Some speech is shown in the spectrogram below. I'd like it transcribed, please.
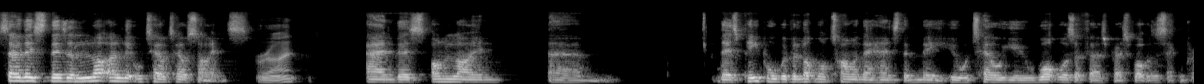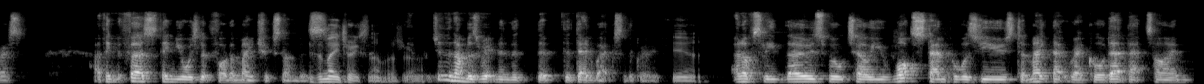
So there's there's a lot of little telltale signs, right? And there's online. Um, there's people with a lot more time on their hands than me who will tell you what was a first press, what was a second press. I think the first thing you always look for are the matrix numbers. It's the matrix numbers, right? Which are the numbers written in the, the, the dead wax of the groove. Yeah. And obviously, those will tell you what stamper was used to make that record at that time.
